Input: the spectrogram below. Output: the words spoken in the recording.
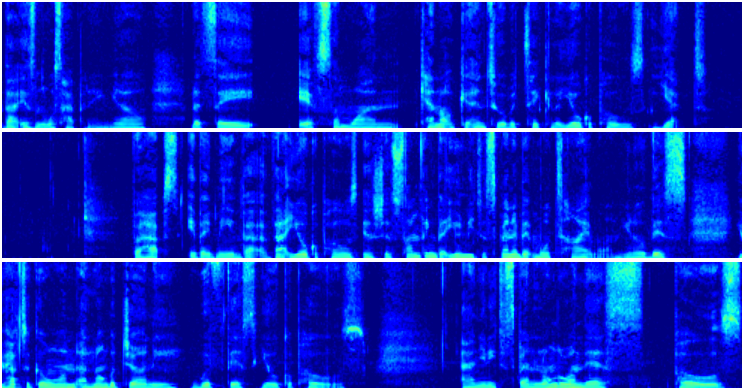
that isn't what's happening. You know, let's say if someone cannot get into a particular yoga pose yet, perhaps it may mean that that yoga pose is just something that you need to spend a bit more time on. You know, this, you have to go on a longer journey with this yoga pose and you need to spend longer on this pose,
